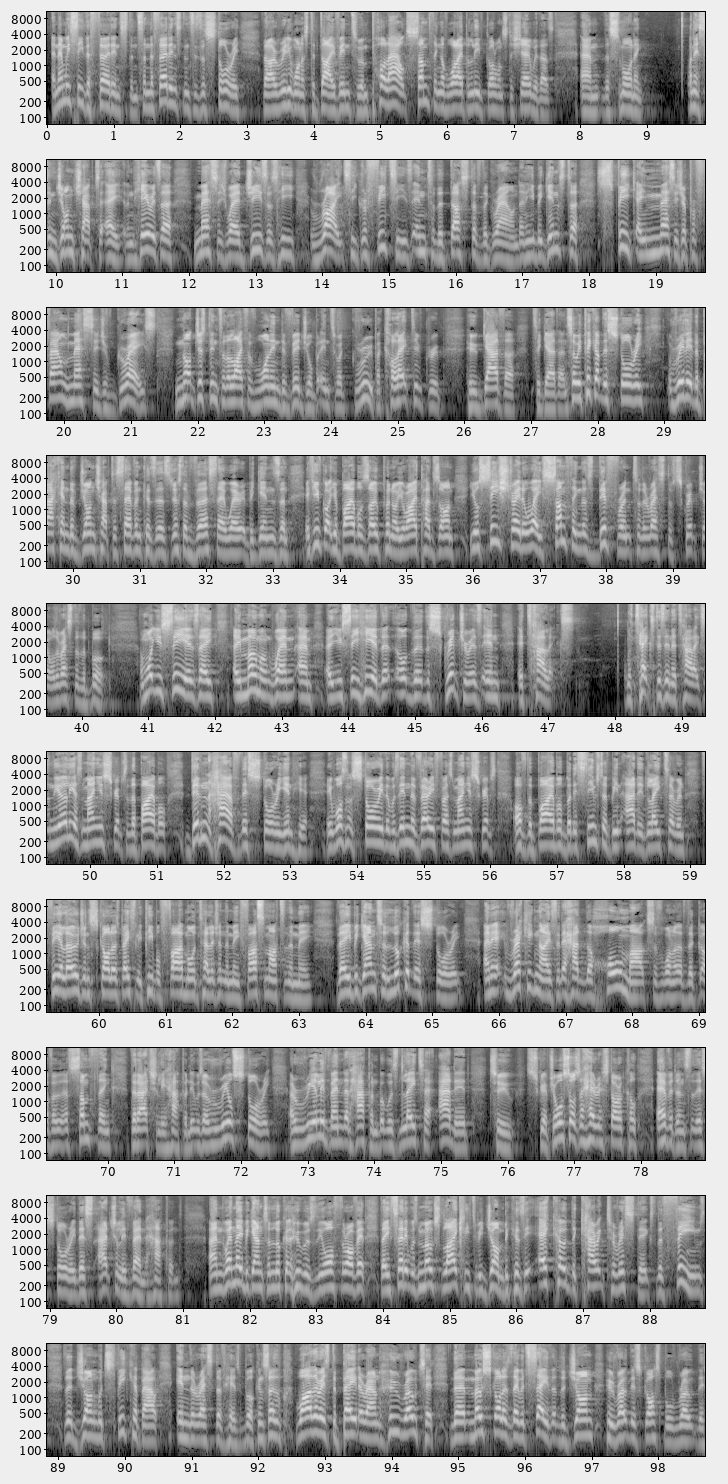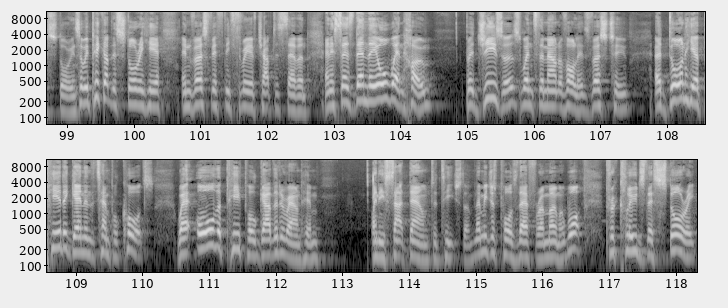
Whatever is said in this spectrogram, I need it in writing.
And then we see the third instance. And the third instance is a story that I really want us to dive into and pull out something of what I believe God wants to share with us um, this morning. And it's in John chapter 8. And here is a message where Jesus, he writes, he graffitis into the dust of the ground, and he begins to speak a message, a profound message of grace, not just into the life of one individual, but into a group, a collective group who gather together. And so we pick up this story really at the back end of John chapter 7 because there's just a verse there where it begins. And if you've got your Bibles open or your iPads on, you'll see straight away something that's different to the rest of Scripture or the rest of the book. And what you see is a, a moment when um, uh, you see here that oh, the, the scripture is in italics. The text is in italics, and the earliest manuscripts of the Bible didn't have this story in here. It wasn't a story that was in the very first manuscripts of the Bible, but it seems to have been added later. And theologians, scholars, basically people far more intelligent than me, far smarter than me, they began to look at this story and it recognized that it had the hallmarks of, one of, the, of, a, of something that actually happened. It was a real story, a real event that happened, but was later added to Scripture. All sorts of historical evidence that this story, this actual event happened. And when they began to look at who was the author of it, they said it was most likely to be John because it echoed the characteristics, the themes that John would speak about in the rest of his book. And so while there is debate around who wrote it, the, most scholars, they would say that the John who wrote this gospel wrote this story. And so we pick up this story here in verse 53 of chapter 7. And it says, Then they all went home, but Jesus went to the Mount of Olives. Verse 2. At dawn, he appeared again in the temple courts where all the people gathered around him and he sat down to teach them. Let me just pause there for a moment. What precludes this story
